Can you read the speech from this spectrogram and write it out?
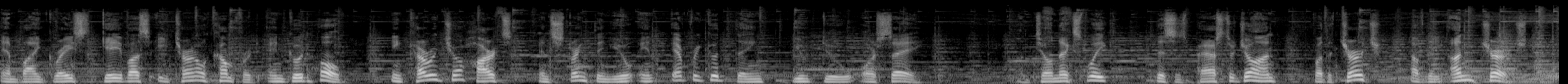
and by grace gave us eternal comfort and good hope, encourage your hearts and strengthen you in every good thing you do or say. Until next week, this is Pastor John for the Church of the Unchurched.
